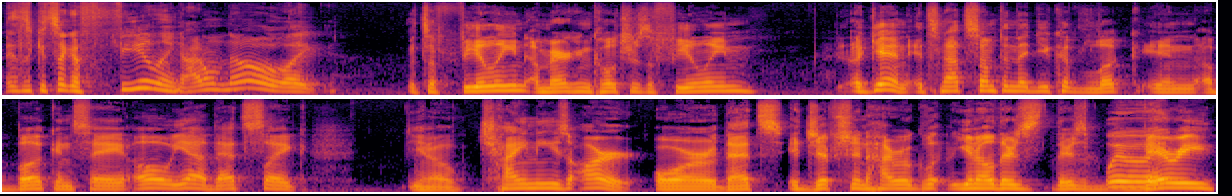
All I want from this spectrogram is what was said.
it's like it's like a feeling. I don't know. Like It's a feeling. American culture is a feeling. Again, it's not something that you could look in a book and say, "Oh yeah, that's like." You know, Chinese art or that's Egyptian hieroglyph. You know, there's there's wait, wait. very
